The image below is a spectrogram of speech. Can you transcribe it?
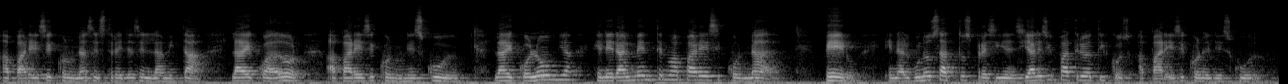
aparece con unas estrellas en la mitad, la de Ecuador aparece con un escudo, la de Colombia generalmente no aparece con nada, pero en algunos actos presidenciales y patrióticos aparece con el escudo.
